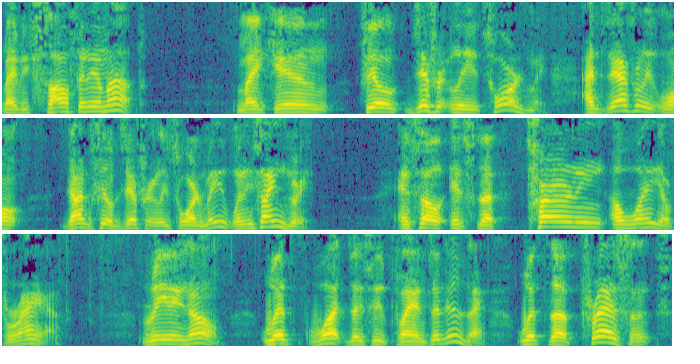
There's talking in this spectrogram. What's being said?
maybe soften him up, make him feel differently toward me. I definitely want God to feel differently toward me when he's angry. And so it's the turning away of wrath. Reading on. With what does he plan to do that? With the presence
